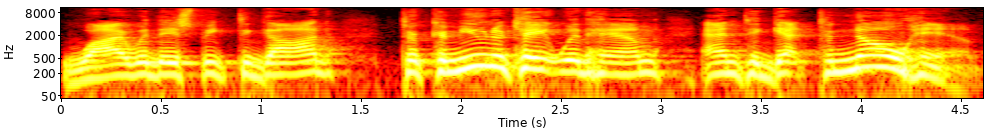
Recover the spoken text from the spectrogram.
Why would they speak to God? To communicate with him and to get to know him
